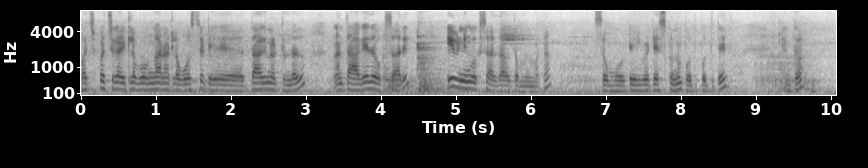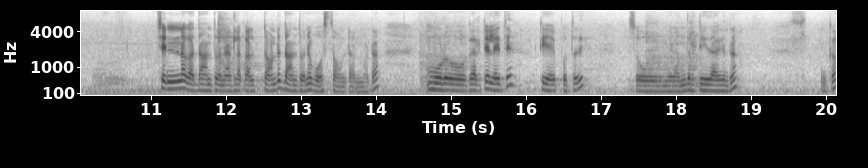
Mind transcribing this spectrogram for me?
పచ్చి పచ్చిగా ఇట్లా బొంగాన అట్లా పోస్తే తాగినట్టు ఉండదు మనం తాగేది ఒకసారి ఈవినింగ్ ఒకసారి తాగుతాం అనమాట సో మూడు టీలు పెట్టేసుకున్నాం పొద్దు పొద్దుటే. ఇంకా చిన్నగా దాంతోనే అట్లా కలుపుతూ ఉంటే దాంతోనే పోస్తూ ఉంటాను అనమాట మూడు గరిటెలు అయితే టీ అయిపోతుంది. సో మీరందరూ టీ తాగినరా? ఇంకా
